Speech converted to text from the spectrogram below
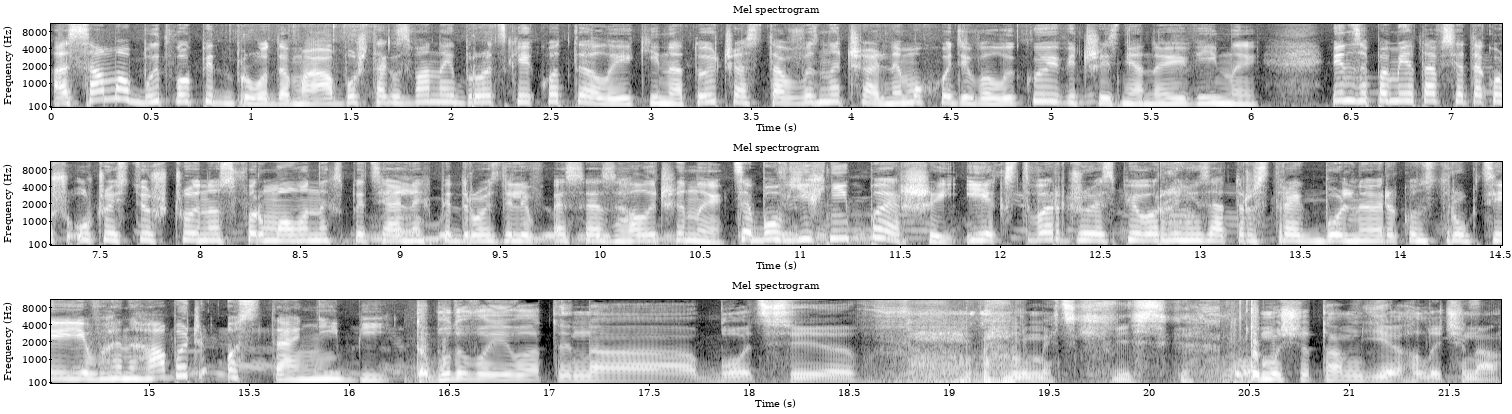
а саме битву під бродами або ж так званий бродський котел, який на той час став визначальним у ході великої вітчизняної війни. Він запам'ятався також участю щойно сформованих спеціальних підрозділів СС Галичини. Це був їхній перший і, як стверджує співорганізатор страйкбольної реконструкції Євген Габич, останній бій. Та буду воювати на боці німецьких військ, тому що там є Галичина.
